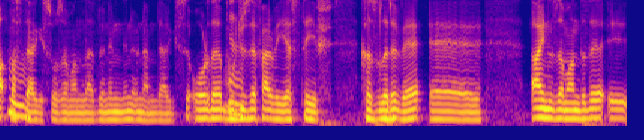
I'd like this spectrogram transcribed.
Atlas Hı. dergisi o zamanlar dönemin en önemli dergisi. Orada Burcu evet. Zefer ve Yasteyif kazıları ve e, aynı zamanda da e,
